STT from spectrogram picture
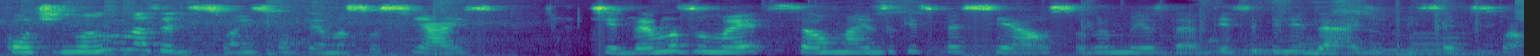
Continuando nas edições com temas sociais, tivemos uma edição mais do que especial sobre o mês da visibilidade bissexual.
